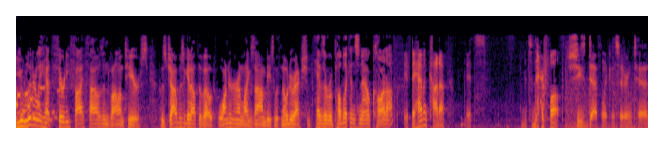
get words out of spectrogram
You literally had 35,000 volunteers whose job was to get out the vote, wandering around like zombies with no direction. Have the Republicans now caught up? If they haven't caught up, it's it's their fault. She's definitely considering Ted,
